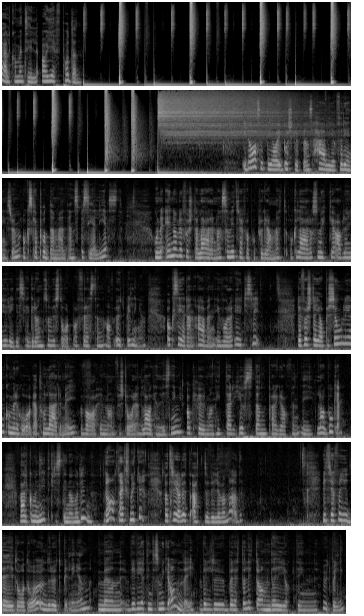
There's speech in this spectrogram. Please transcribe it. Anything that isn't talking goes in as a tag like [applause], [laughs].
välkommen till AIF-podden. Idag sitter jag i Börsgruppens härliga föreningsrum och ska podda med en speciell gäst. Hon är en av de första lärarna som vi träffar på programmet och lär oss mycket av den juridiska grund som vi står på för resten av utbildningen och sedan även i våra yrkesliv. Det första jag personligen kommer ihåg att hon lärde mig var hur man förstår en laghänvisning och hur man hittar just den paragrafen i lagboken. Välkommen hit Kristina Nordin! Ja, tack så mycket! Vad trevligt att du ville vara med. Vi träffar ju dig då och då under utbildningen men vi vet inte så mycket om dig. Vill du berätta lite om dig och din utbildning?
